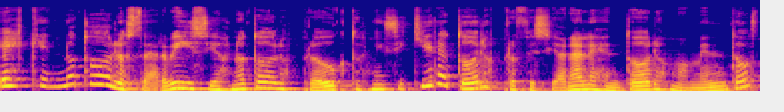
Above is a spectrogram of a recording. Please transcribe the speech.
es que no todos los servicios, no todos los productos, ni siquiera todos los profesionales en todos los momentos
